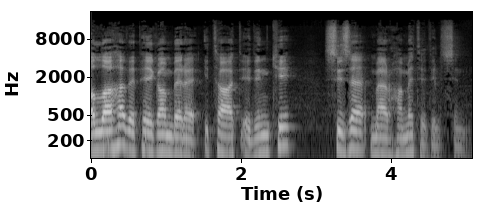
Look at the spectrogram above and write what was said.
Allah'a ve peygambere itaat edin ki size merhamet edilsin.''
